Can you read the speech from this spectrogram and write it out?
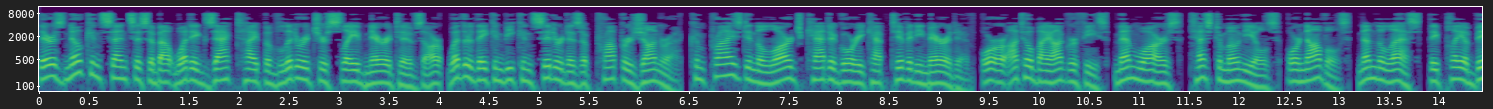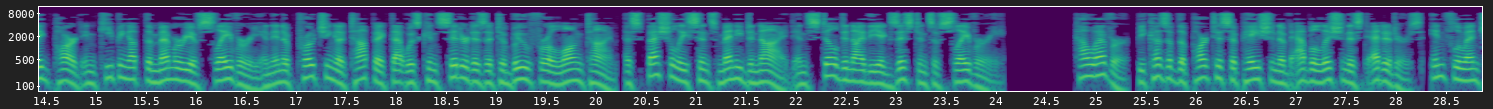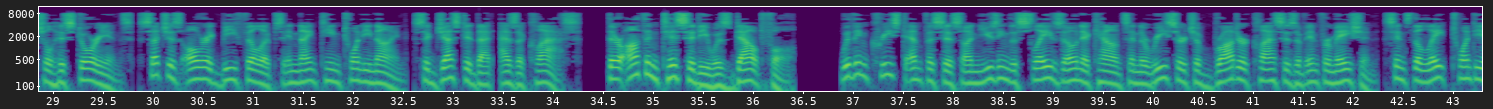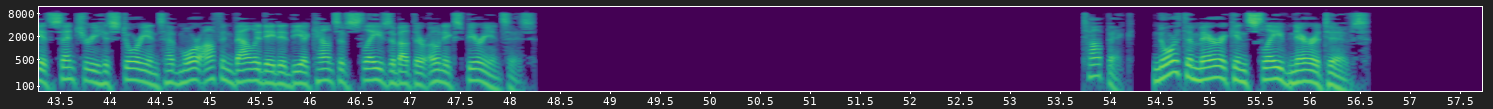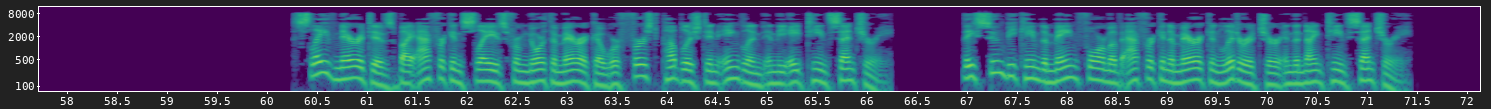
There is no consensus about what exact type of literature slave narratives are, whether they can be considered as a proper genre, comprised in the large category captivity narrative, or are autobiographies, memoirs, testimonials, or novels. Nonetheless, they play a big part in keeping up the memory of slavery and in approaching a topic that was considered as a taboo for a long time, especially since many denied and still deny the existence of slavery. However, because of the participation of abolitionist editors, influential historians, such as Ulrich B. Phillips in 1929, suggested that, as a class, their authenticity was doubtful. With increased emphasis on using the slaves' own accounts and the research of broader classes of information, since the late 20th century historians have more often validated the accounts of slaves about their own experiences. North American slave narratives Slave narratives by African slaves from North America were first published in England in the 18th century. They soon became the main form of African American literature in the 19th century.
